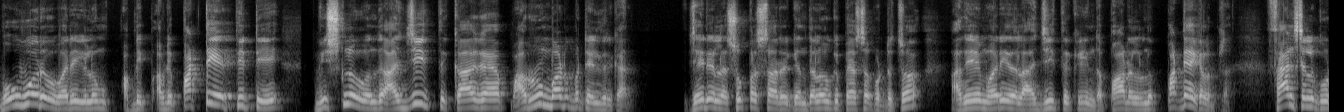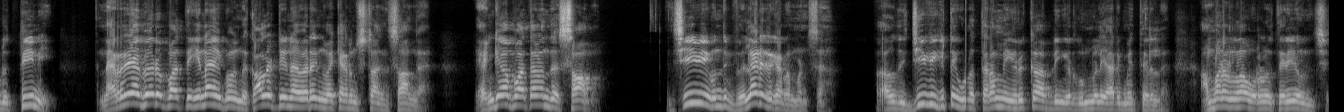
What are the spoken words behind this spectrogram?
ஒவ்வொரு வரிகளும் அப்படி அப்படி பட்டையை திட்டி விஷ்ணு வந்து அஜித்துக்காக அரும்பாடுபட்டு எழுதியிருக்கார். ஜெயலலிதா சூப்பர் ஸ்டாருக்கு எந்த அளவுக்கு பேசப்பட்டுச்சோ அதே மாதிரி இதில் அஜித்துக்கு இந்த பாடல் வந்து பட்டையை கிளப்பு ஃபேன்ஸுக்கு ஒரு தீனி. நிறைய பேர் பார்த்தீங்கன்னா இப்போ இந்த காலட்டினா வேற இங்கே வைக்க ஆரம்பிச்சிட்டாங்க சாங்கை எங்கேயா பார்த்தாலும் இந்த சாங் ஜிவி வந்து விளையாடி இருக்காரு மனுஷன். அதாவது ஜிவி கிட்ட இவ்வளோ திறமை இருக்கா அப்படிங்கிறது உண்மையில யாருக்குமே தெரியல. அமரன்லாம் ஓரளவு தெரிய வந்துச்சு.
